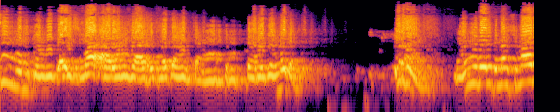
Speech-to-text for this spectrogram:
چیز نہیں بکنی کہ اشما آرام جا حکمت ہے تعمیر کرنے کے نہیں یہ دل کہ من شمار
